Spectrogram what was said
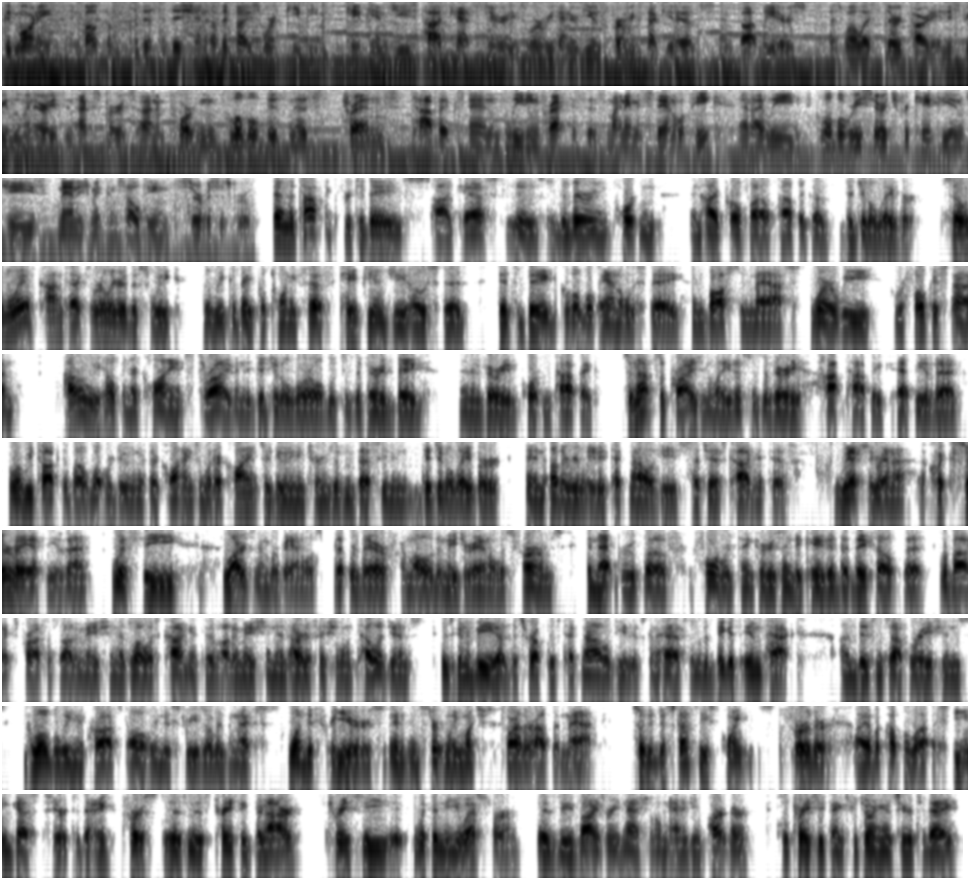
Good morning, and welcome to this edition of Advice Worth Keeping, KPMG's podcast series where we interview firm executives and thought leaders, as well as third-party industry luminaries and experts on important global business trends, topics, and leading practices. My name is Stan Lepeak, and I lead global research for KPMG's Management Consulting Services Group. And the topic for today's podcast is the very important and high-profile topic of digital labor. So, in the way of context, earlier this week, the week of April 25th, KPMG hosted its big global analyst day in Boston, Mass, where we were focused on how are we helping our clients thrive in the digital world, which is a very big and a very important topic. So, not surprisingly, this is a very hot topic at the event where we talked about what we're doing with our clients and what our clients are doing in terms of investing in digital labor and other related technologies such as cognitive we actually ran a, a quick survey at the event with the large number of analysts that were there from all of the major analyst firms. And that group of forward thinkers indicated that they felt that robotics process automation, as well as cognitive automation and artificial intelligence, is going to be a disruptive technology that's going to have some of the biggest impact on business operations globally and across all industries over the next one to three years, and, and certainly much farther out than that. So to discuss these points further, I have a couple of esteemed guests here today. First is Ms. Tracy Benard. Tracy, within the U.S. firm, is the advisory national managing partner. So Tracy, thanks for joining us here today.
